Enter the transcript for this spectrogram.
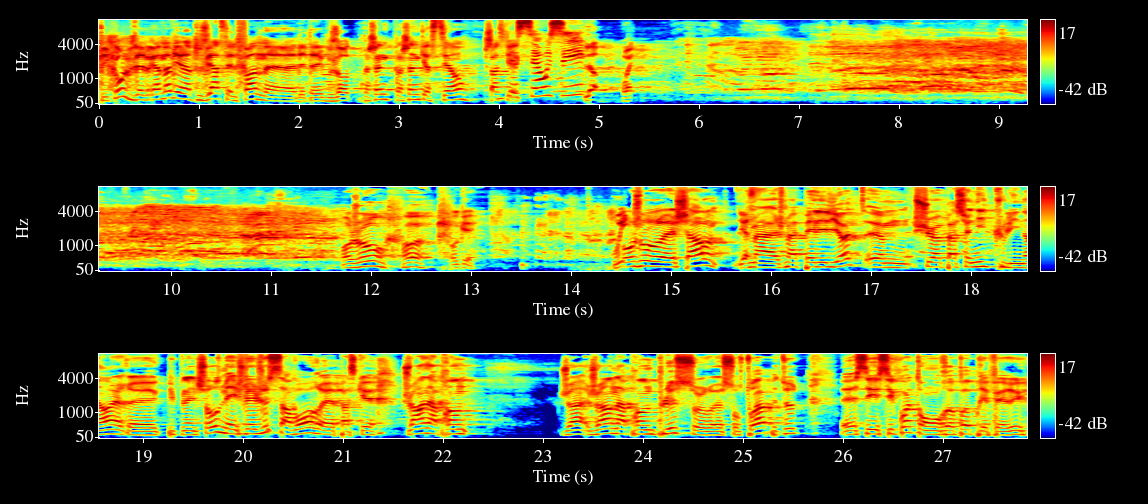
C'est cool, vous êtes vraiment bien enthousiaste, c'est le fun euh, d'être avec vous autres. Prochaine, prochaine question? Je pense Une que. question aussi? Là, ouais. Bonjour. Ah, OK. Oui. Bonjour euh, Charles, Yes. je m'a- je m'appelle Elliot, Euh, je suis un passionné de culinaire euh, puis plein de choses, mais je voulais juste savoir euh, parce que je vais en apprendre je vais, je vais en apprendre plus sur, sur toi puis tout. C'est quoi ton repas préféré?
